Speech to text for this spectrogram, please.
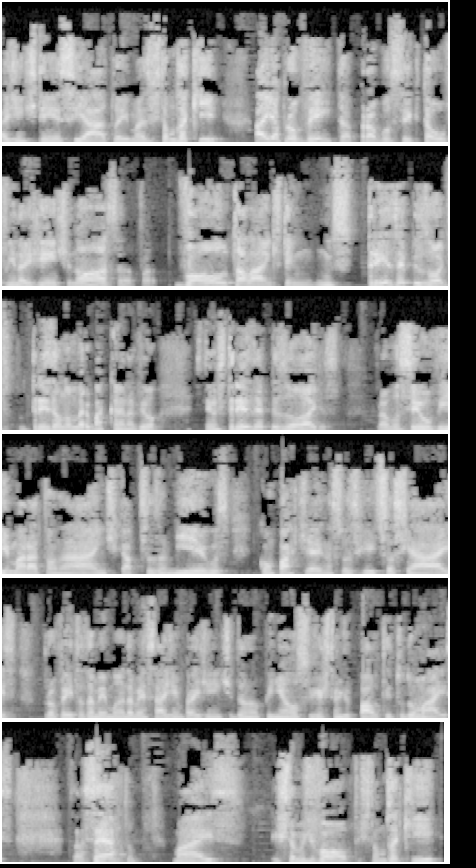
a gente tem esse ato aí, mas estamos aqui. Aí aproveita para você que está ouvindo a gente, nossa, volta lá, a gente tem uns 13 episódios, 13 é um número bacana, viu? Tem uns 13 episódios para você ouvir, maratonar, indicar para seus amigos, compartilhar aí nas suas redes sociais. Aproveita também, manda mensagem pra gente dando opinião, sugestão de pauta e tudo mais. Tá certo? Mas estamos de volta, estamos aqui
